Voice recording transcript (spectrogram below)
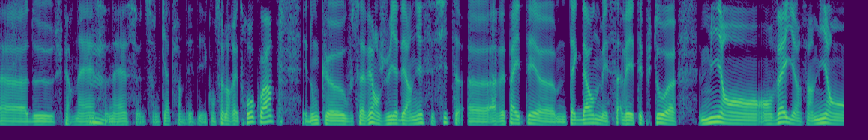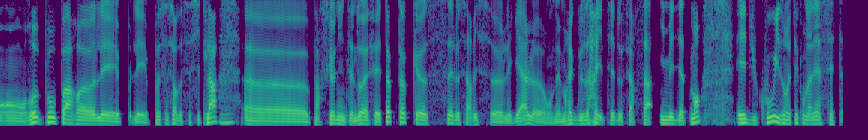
euh, de Super NES, Hmm. NES, N64, enfin des, des consoles rétro quoi. Et donc euh, vous savez en juillet dernier ces sites euh, avaient pas été euh, take down mais ça avait été plutôt euh, mis en, en veille, enfin mis en, en repos par euh, les, les possesseurs de ces sites là Hmm. parce que Nintendo a fait toc toc euh, c'est le service euh, légal, euh, on aimerait que vous arrêtiez de faire ça immédiatement. Et du coup ils ont été condamnés à cette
